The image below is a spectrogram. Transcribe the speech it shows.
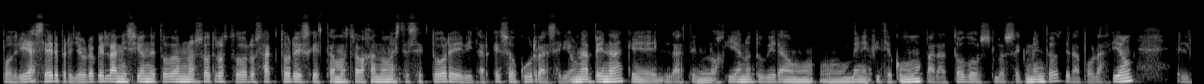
Podría ser, pero yo creo que es la misión de todos nosotros, todos los actores que estamos trabajando en este sector, evitar que eso ocurra. Sería una pena que la tecnología no tuviera un, beneficio común para todos los segmentos de la población. El,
